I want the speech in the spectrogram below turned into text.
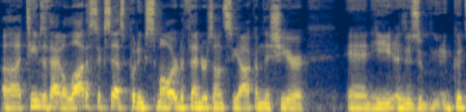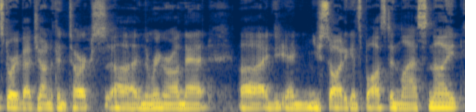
Uh, teams have had a lot of success putting smaller defenders on Siakam this year. And he, there's a good story about Jonathan Tjarks uh, in the ringer on that. Uh, and, and you saw it against Boston last night.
